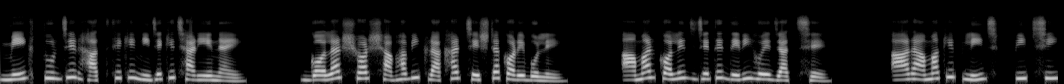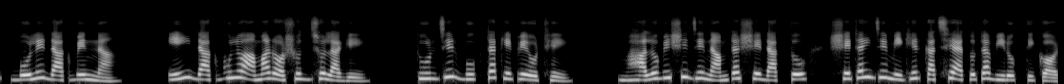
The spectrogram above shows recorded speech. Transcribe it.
মেঘ তুর্যের হাত থেকে নিজেকে ছাড়িয়ে নেয়। গলার স্বর স্বাভাবিক রাখার চেষ্টা করে বলে, আমার কলেজ যেতে দেরি হয়ে যাচ্ছে। আর আমাকে প্লিজ, পিচ্ছি, বলে ডাকবেন না। এই ডাকগুলো আমার অসহ্য লাগে। তুর্যের বুকটা কেঁপে ওঠে। ভালোবেসে যে নামটা সে ডাকত, সেটাই যে মেঘের কাছে এতটা বিরক্তিকর।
